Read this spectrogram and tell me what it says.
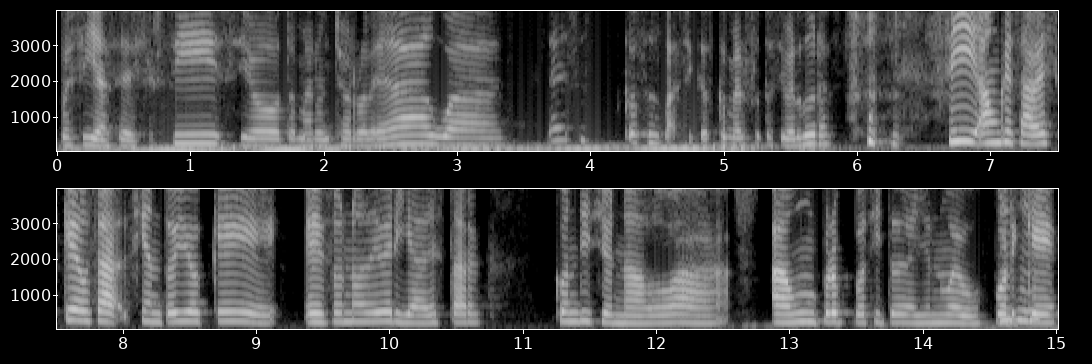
pues sí, hacer ejercicio, tomar un chorro de agua, esas cosas básicas, comer frutas y verduras. Sí, aunque sabes que, o sea, siento yo que eso no debería de estar condicionado a, a un propósito de año nuevo, porque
